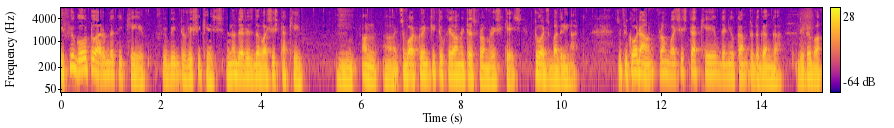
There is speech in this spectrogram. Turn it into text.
if you go to Arundhati cave, if you've been to Rishikesh, you know there is the Vashishta cave. Mm, on uh, it's about 22 kilometers from Rishikesh towards Badrinath. So if you go down from Vashishta cave, then you come to the Ganga, the river.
